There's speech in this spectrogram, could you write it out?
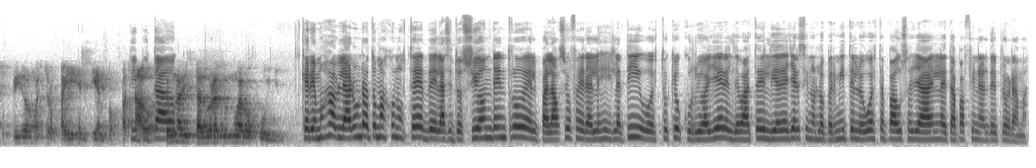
sufrido nuestro país en tiempos pasados. es una dictadura de un nuevo puño. Queremos hablar un rato más con usted de la situación dentro del Palacio Federal Legislativo, esto que ocurrió ayer, el debate del día de ayer, si nos lo permite, luego esta pausa ya en la etapa final del programa.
